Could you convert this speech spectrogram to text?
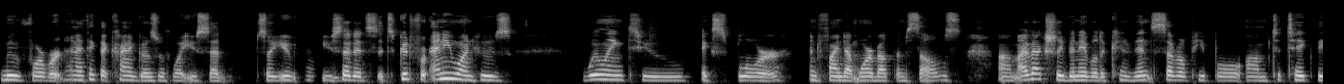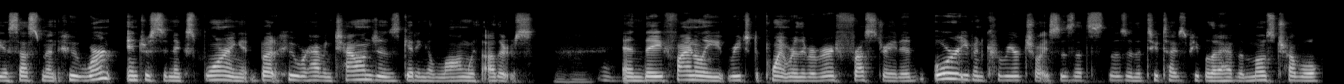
move forward. And I think that kind of goes with what you said. So you you mm-hmm. said it's it's good for anyone who's willing to explore and find out more about themselves. Um, I've actually been able to convince several people um, to take the assessment who weren't interested in exploring it, but who were having challenges getting along with others. Mm-hmm. Mm. And they finally reached a point where they were very frustrated, or even career choices. That's those are the two types of people that I have the most trouble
